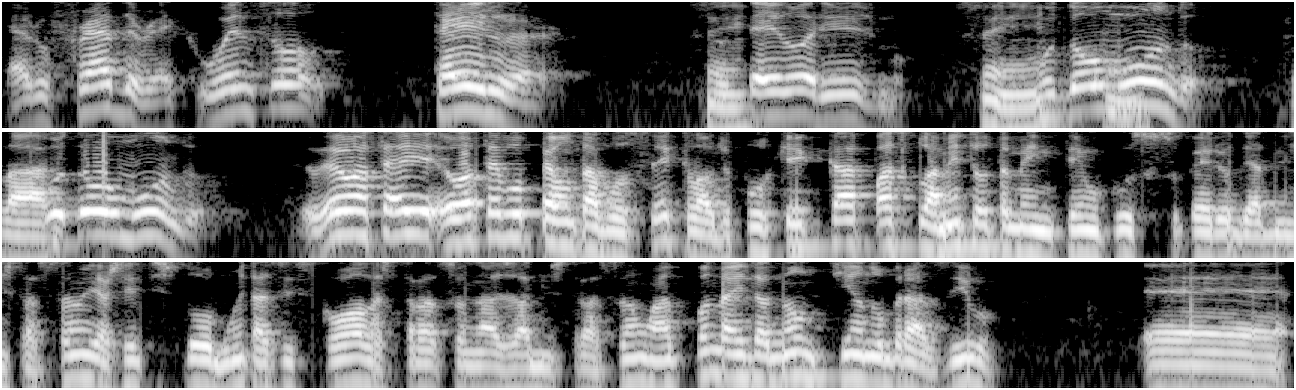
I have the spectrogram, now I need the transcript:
Era o Frederick Winslow Taylor, sim. do Taylorismo. Sim, Mudou sim. o mundo. Claro. Mudou o mundo. Eu até, eu até vou perguntar a você, Cláudio, porque particularmente eu também tenho um curso superior de administração e a gente estudou muito as escolas tradicionais de administração, quando ainda não tinha no Brasil é,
